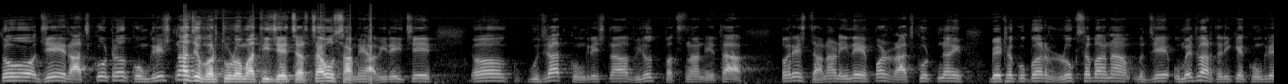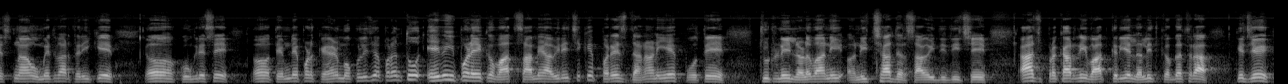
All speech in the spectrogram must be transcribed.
તો જે રાજકોટ કોંગ્રેસના જ વર્તુળોમાંથી જે ચર્ચાઓ સામે આવી રહી છે ગુજરાત કોંગ્રેસના વિરોધ પક્ષના નેતા પરેશ ધાનાણીને પણ રાજકોટની બેઠક ઉપર લોકસભાના જે ઉમેદવાર તરીકે કોંગ્રેસના ઉમેદવાર તરીકે કોંગ્રેસે તેમને પણ કહેણ મોકલી છે. પરંતુ એવી પણ એક વાત સામે આવી રહી છે કે પરેશ ધાનાણીએ પોતે ચૂંટણી લડવાની અનિચ્છા દર્શાવી દીધી છે. આ જ પ્રકારની વાત કરીએ લલિત કગથરા કે જે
